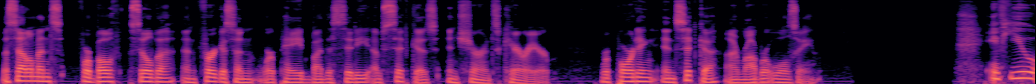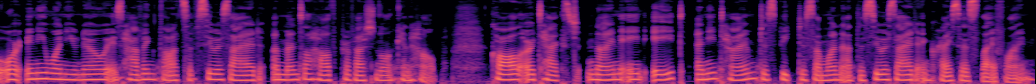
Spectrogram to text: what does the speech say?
The settlements for both Silva and Ferguson were paid by the city of Sitka's insurance carrier. Reporting in Sitka, I'm Robert Woolsey. If you or anyone you know is having thoughts of suicide, a mental health professional can help. Call or text 988 anytime to speak to someone at the Suicide and Crisis Lifeline.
